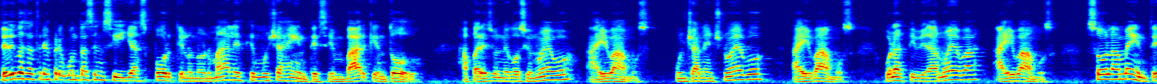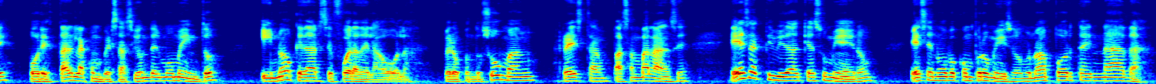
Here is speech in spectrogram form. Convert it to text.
Te digo esas tres preguntas sencillas porque lo normal es que mucha gente se embarque en todo. Aparece un negocio nuevo, ahí vamos. Un challenge nuevo, ahí vamos. Una actividad nueva, ahí vamos. Solamente por estar en la conversación del momento y no quedarse fuera de la ola. Pero cuando suman, restan, pasan balance, esa actividad que asumieron, ese nuevo compromiso no aporta en nada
